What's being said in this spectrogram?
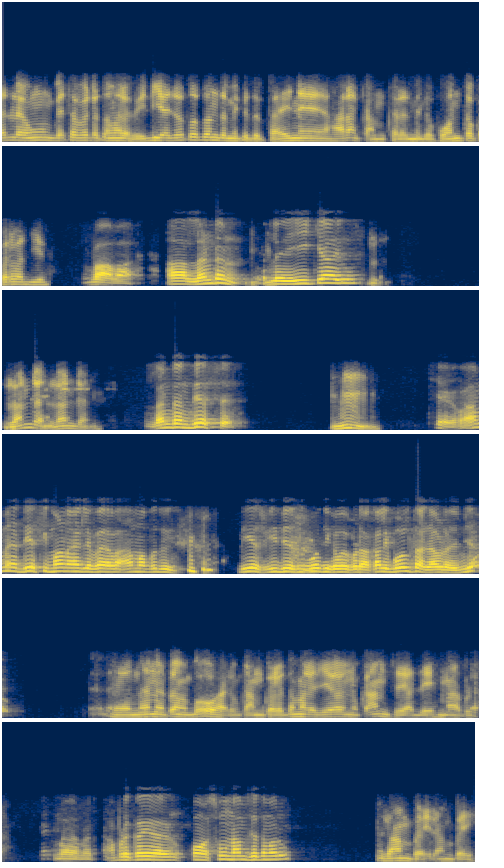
એટલે હું બેઠા બેઠા તમારા વિડિયા જોતો હતો ને તમે કીધું ભાઈ ને સારા કામ કરે. મેં કીધું ફોન તો કરવા દો વાહ વાહ. આ લંડન એટલે ઈ ક્યાં આવ્યું? લંડન લંડન. લંડન દેશ છે? હમ. અમે દેશી માણસ એટલે ભાઈ આમાં બધું દેશ વિદેશ ઓછી ખબર પડે. ખાલી બોલતા જ આવડે સમજ્યા? ના ના તમે બહુ સારું કામ કરો. તમારે જેવાનું કામ છે આ દેશમાં આપડા. બરાબર. આપણે કયા શું નામ છે તમારું? રામભાઈ રામભાઈ.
